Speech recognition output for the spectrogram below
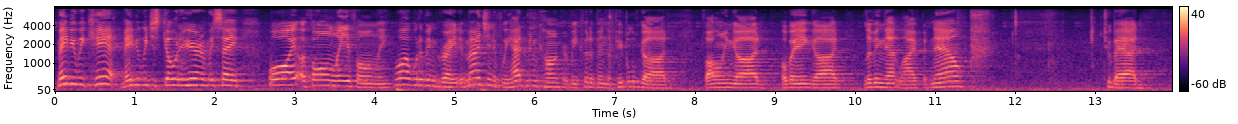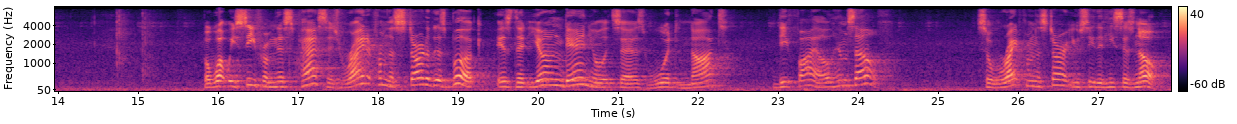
Maybe we can't. Maybe we just go in here and we say, Boy, if only, if only. Well, it would have been great. Imagine if we hadn't been conquered, we could have been the people of God, following God, obeying God, living that life. But now, too bad. But what we see from this passage, right from the start of this book, is that young Daniel, it says, would not defile himself. So, right from the start, you see that he says no.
